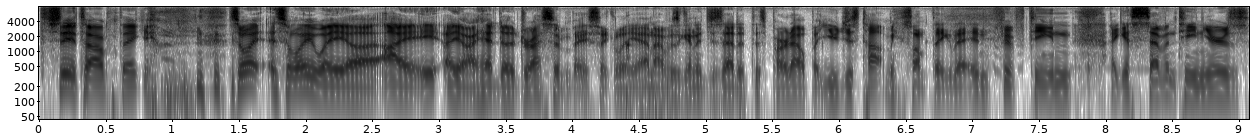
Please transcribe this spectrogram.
see you, Tom. Thank you. so I, so anyway, uh, I I, I had to address him basically, and I was gonna just edit this part out, but you just taught me something that in 15, I guess 17 years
